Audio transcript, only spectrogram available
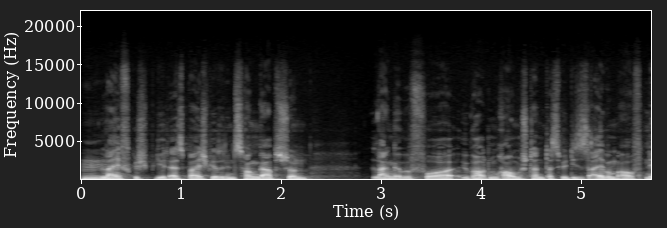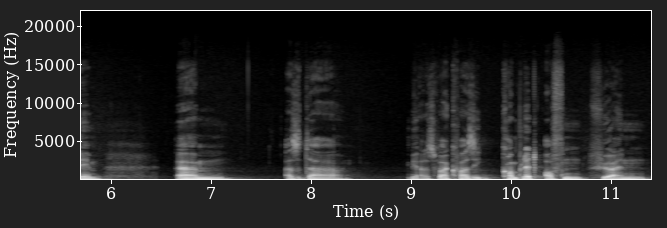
live gespielt als Beispiel. Also den Song gab es schon lange bevor überhaupt im Raum stand, dass wir dieses Album aufnehmen. Ähm, also da, ja, das war quasi komplett offen für einen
